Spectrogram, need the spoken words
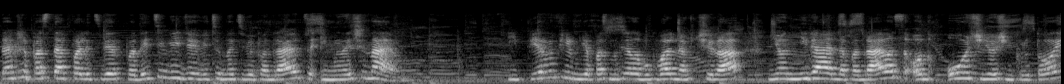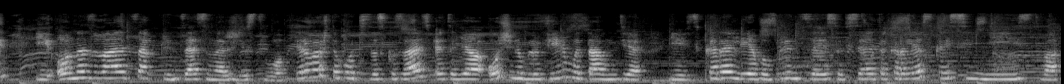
Также поставь палец вверх под этим видео, ведь оно тебе понравится, и мы начинаем! И первый фильм я посмотрела буквально вчера, мне он нереально понравился, он очень-очень крутой, и он называется «Принцесса на Рождество». Первое, что хочется сказать, это я очень люблю фильмы там, где есть королева, принцесса, вся эта королевское семейство,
